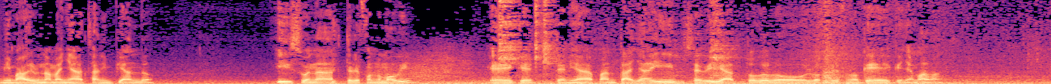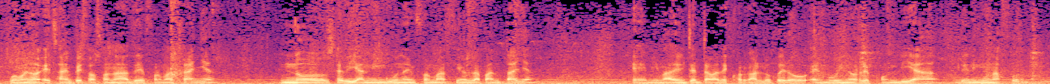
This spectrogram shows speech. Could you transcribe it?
mi madre una mañana está limpiando y suena el teléfono móvil eh, que tenía pantalla y se veía todos los, teléfonos que, llamaban. Pues bueno, esta empezó a sonar de forma extraña, no se veía ninguna información en la pantalla. Eh, mi madre intentaba descolgarlo, pero el móvil no respondía de ninguna forma.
